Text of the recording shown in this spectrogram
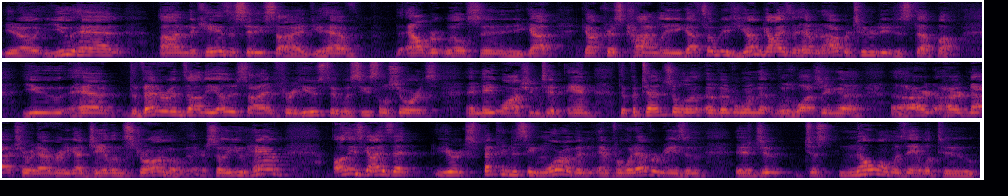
You know, you had on the Kansas City side, you have Albert Wilson, and you got got Chris Conley. You got some of these young guys that have an opportunity to step up. You had the veterans on the other side for Houston with Cecil Shorts and Nate Washington, and the potential of everyone that was watching uh, uh, Hard Hard Knocks or whatever. You got Jaelen Strong over there, so you have all these guys that you're expecting to see more of, and, and for whatever reason, it's ju- just no one was able to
